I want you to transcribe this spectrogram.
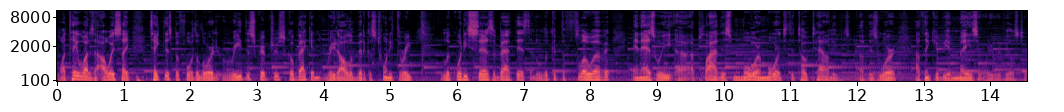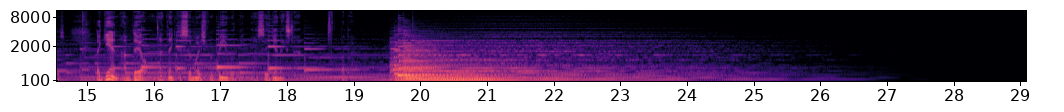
Well, I'll tell you what, as I always say, take this before the Lord, read the scriptures, go back and read all Leviticus 23. Look what he says about this and look at the flow of it. And as we uh, apply this more and more to the totality of his word, I think you'll be amazed at what he reveals to us. Again, I'm Dale. I thank you so much for being with me. I'll see you again next time.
